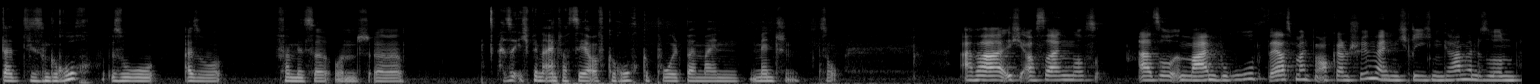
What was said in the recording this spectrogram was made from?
da diesen Geruch so, also vermisse und äh, also ich bin einfach sehr auf Geruch gepolt bei meinen Menschen, so. Aber ich auch sagen muss, also in meinem Beruf wäre es manchmal auch ganz schön, wenn ich nicht riechen kann, wenn du so ein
